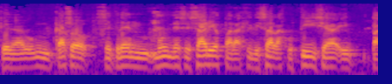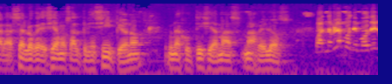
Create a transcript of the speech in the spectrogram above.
que en algún caso se creen muy necesarios para agilizar la justicia y para hacer lo que decíamos al principio, ¿no? Una justicia más, más veloz. Cuando hablamos de modelo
